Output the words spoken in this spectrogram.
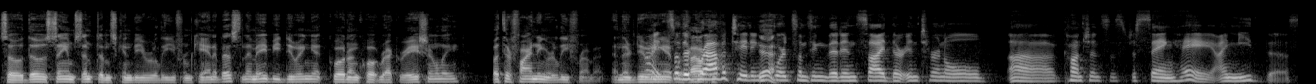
So those same symptoms can be relieved from cannabis, and they may be doing it quote unquote recreationally, but they're finding relief from it, and they're doing right. it. So they're gravitating Yeah. towards something that inside their internal uh, conscience is just saying, "Hey, I need this."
